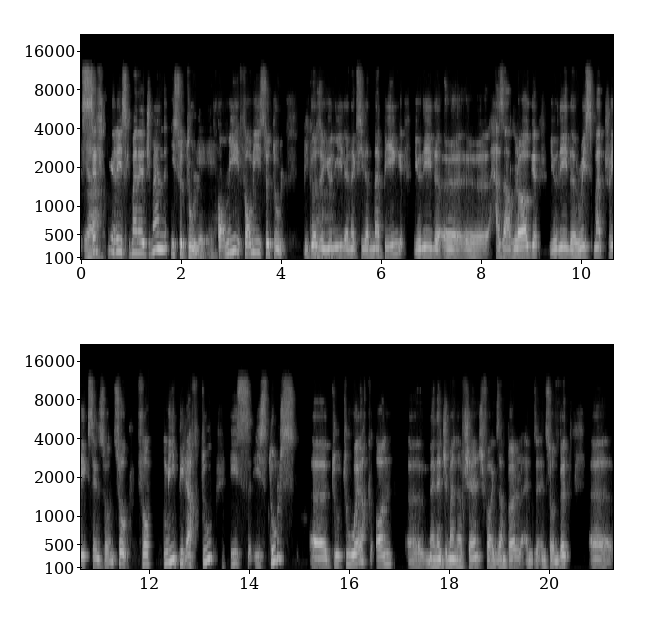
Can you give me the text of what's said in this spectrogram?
Safety risk management is a tool. Eh, For me, for me, it's a tool because you need an accident mapping, you need a, a hazard log, you need a risk matrix, and so on. So for me, pillar two is, is tools uh, to, to work on management of change, for example, and, and so on. But uh,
